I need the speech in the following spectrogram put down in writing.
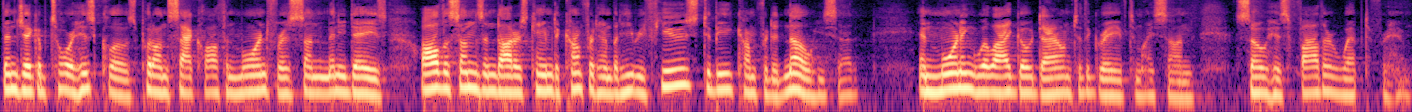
Then Jacob tore his clothes, put on sackcloth, and mourned for his son many days. All the sons and daughters came to comfort him, but he refused to be comforted. No, he said, in mourning will I go down to the grave to my son. So his father wept for him.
